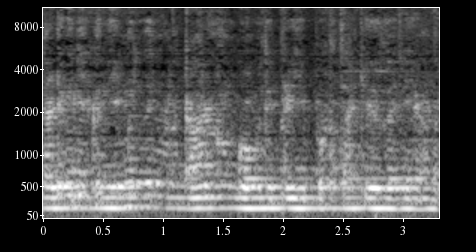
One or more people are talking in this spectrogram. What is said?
നടുവിലേക്ക് നീങ്ങുന്നതിനുള്ള കാരണവും ഗോമതി പ്രിയെ പുറത്താക്കിയത് തന്നെയാണ്.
